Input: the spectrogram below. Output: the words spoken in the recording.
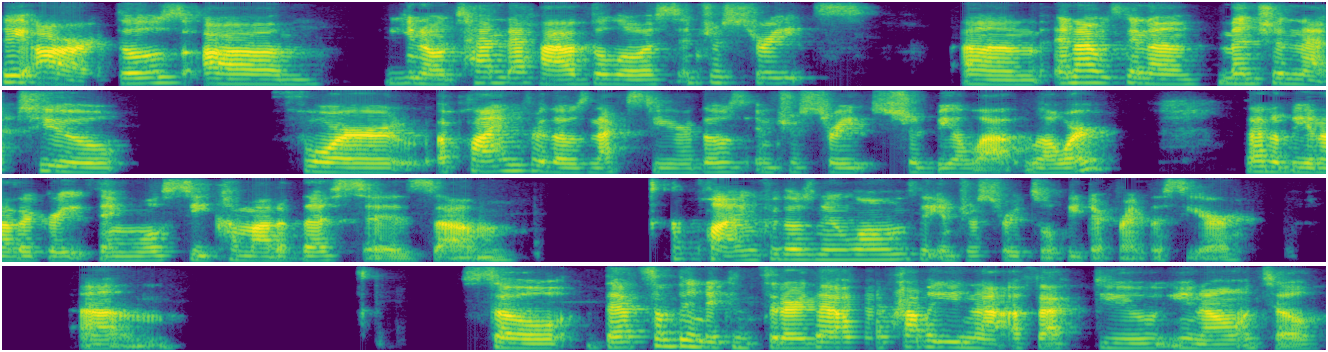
They are, those, um, you know, tend to have the lowest interest rates. Um, and I was gonna mention that too, for applying for those next year, those interest rates should be a lot lower. That'll be another great thing we'll see come out of this is, um, applying for those new loans, the interest rates will be different this year. Um, so that's something to consider. That will probably not affect you, you know, until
